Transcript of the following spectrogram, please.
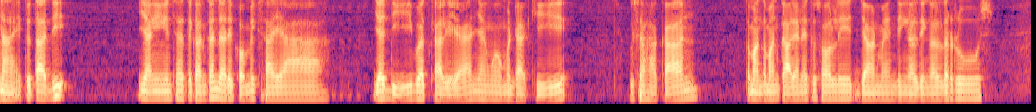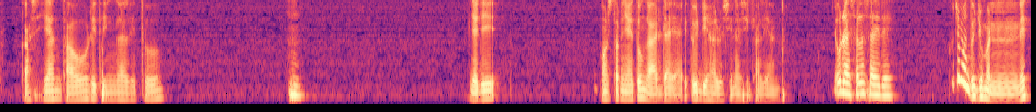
Nah, itu tadi yang ingin saya tekankan dari komik saya. Jadi, buat kalian yang mau mendaki, usahakan teman-teman kalian itu solid, jangan main tinggal-tinggal terus. Kasihan tahu ditinggal itu. Hmm. Jadi, monsternya itu nggak ada ya, itu dihalusinasi kalian. Udah selesai deh. Kok cuma 7 menit?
